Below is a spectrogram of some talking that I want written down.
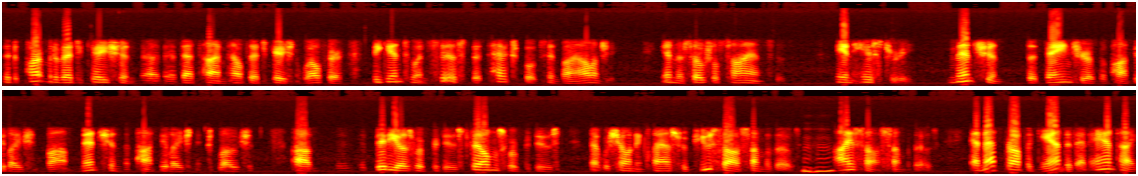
the Department of Education, uh, at that time, Health, Education, Welfare, began to insist that textbooks in biology, in the social sciences, in history, mention the danger of the population bomb, mention the population explosion. Uh, videos were produced, films were produced that were shown in classrooms. You saw some of those. Mm-hmm. I saw some of those. And that propaganda, that anti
